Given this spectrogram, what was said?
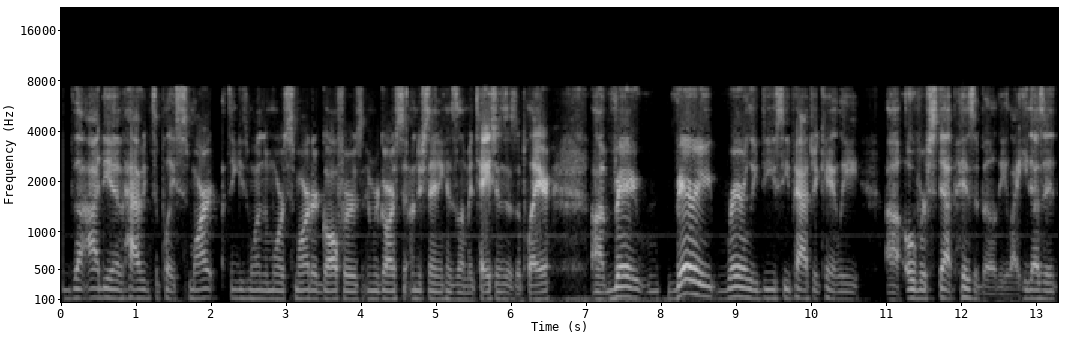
the idea of having to play smart, I think he's one of the more smarter golfers in regards to understanding his limitations as a player. Uh, very very rarely do you see Patrick Cantlay uh, overstep his ability. Like he doesn't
